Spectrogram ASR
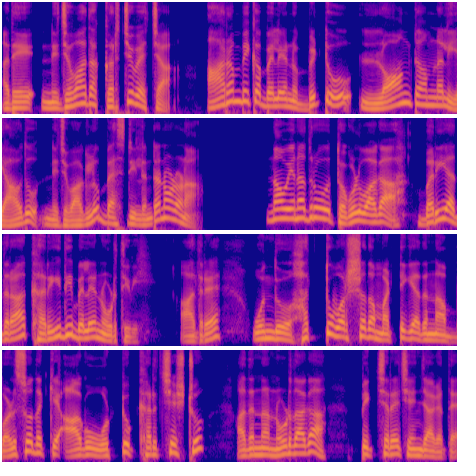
ಅದೇ ನಿಜವಾದ ಖರ್ಚು ವೆಚ್ಚ, ಆರಂಭಿಕ ಬೆಲೆಯನ್ನು ಬಿಟ್ಟು ಲಾಂಗ್ ಟರ್ಮ್ನಲ್ಲಿ ಯಾವುದು ನಿಜವಾಗ್ಲೂ ಬೆಸ್ಟ್ ಡೀಲ್ ಅಂತ ನೋಡೋಣ. ನಾವೇನಾದರೂ ತಗೊಳ್ಳುವಾಗ ಬರೀ ಅದರ ಖರೀದಿ ಬೆಲೆ ನೋಡ್ತೀವಿ. ಆದರೆ ಒಂದು ಹತ್ತು ವರ್ಷದ ಮಟ್ಟಿಗೆ ಅದನ್ನ ಬಳಸೋದಕ್ಕೆ ಆಗೋ ಒಟ್ಟು ಖರ್ಚೆಷ್ಟು? ಅದನ್ನ ನೋಡಿದಾಗ ಪಿಕ್ಚರೇ ಚೇಂಜ್ ಆಗತ್ತೆ.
